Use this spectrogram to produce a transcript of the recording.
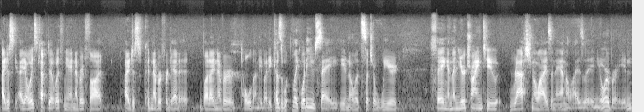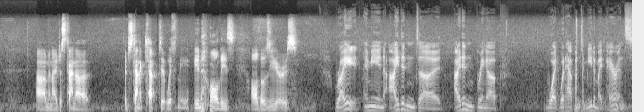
I just, I always kept it with me. I never thought, I just could never forget it, but I never told anybody. Because, like, what do you say? You know, it's such a weird thing. And then you're trying to rationalize and analyze it in your brain. Um, and I just kind of, I just kind of kept it with me, you know, all these, all those years. Right. I mean, I didn't. Uh, I didn't bring up what what happened to me to my parents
